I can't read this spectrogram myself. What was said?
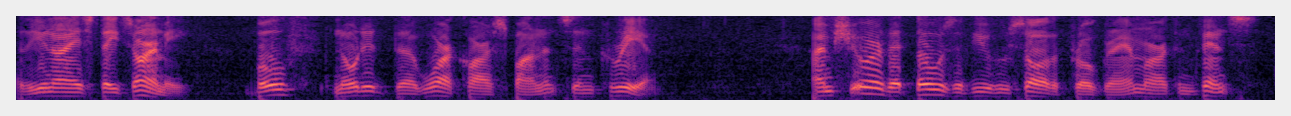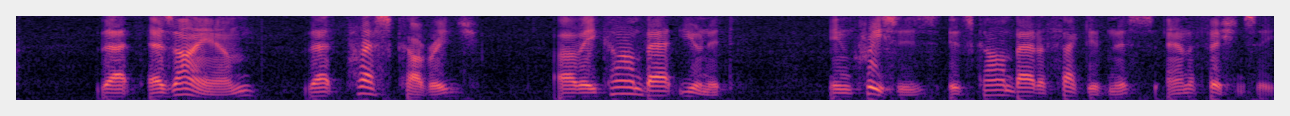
of the United States Army, both noted uh, war correspondents in Korea. I'm sure that those of you who saw the program are convinced that, as I am, that press coverage of a combat unit increases its combat effectiveness and efficiency.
